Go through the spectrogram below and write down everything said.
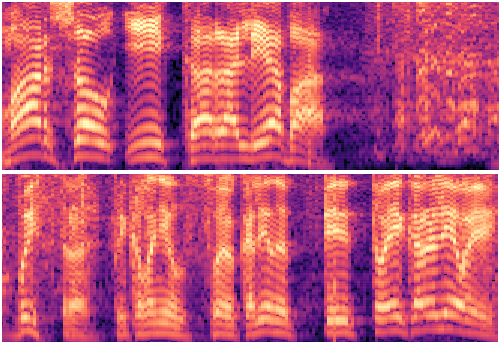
Маршал и королева. Быстро преклонил свое колено перед твоей королевой.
